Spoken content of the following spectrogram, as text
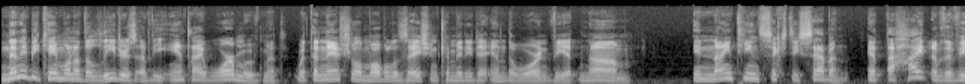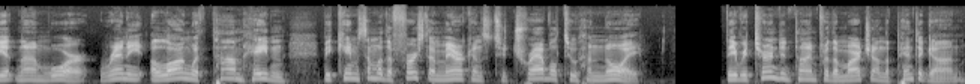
And then he became one of the leaders of the anti war movement with the National Mobilization Committee to End the War in Vietnam. In 1967, at the height of the Vietnam War, Rennie, along with Tom Hayden, became some of the first Americans to travel to Hanoi they returned in time for the March on the Pentagon.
